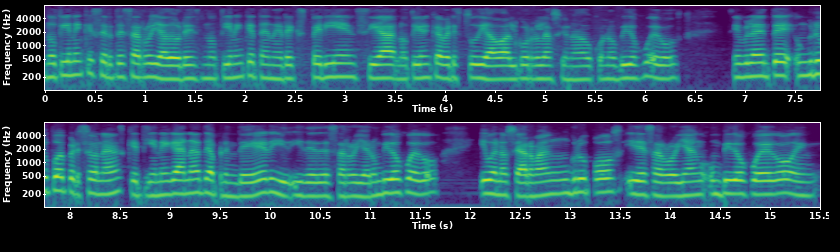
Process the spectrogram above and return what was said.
no tienen que ser desarrolladores, no tienen que tener experiencia, no tienen que haber estudiado algo relacionado con los videojuegos, simplemente un grupo de personas que tiene ganas de aprender y, y de desarrollar un videojuego y bueno, se arman grupos y desarrollan un videojuego en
